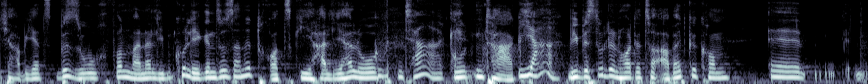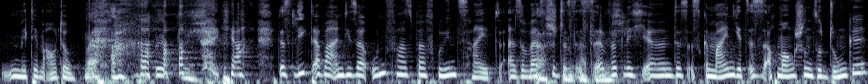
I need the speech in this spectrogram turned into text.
Ich habe jetzt Besuch von meiner lieben Kollegin Susanne Trotzki. Hallihallo. Guten Tag. Guten Tag. Ja. Wie bist du denn heute zur Arbeit gekommen? Äh, mit dem Auto. Ach, wirklich? ja, das liegt aber an dieser unfassbar frühen Zeit. Also weißt Das du, das ist äh, natürlich. wirklich, äh, das ist gemein. Jetzt ist es auch morgen schon so dunkel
